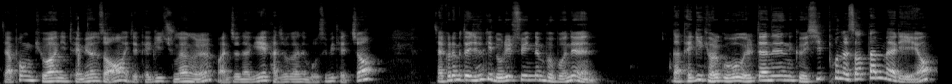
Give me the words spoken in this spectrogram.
자, 폰 교환이 되면서 이제 백이 중앙을 완전하게 가져가는 모습이 됐죠. 자, 그러면 또 이제 흑이 노릴 수 있는 부분은 그러니까 백이 결국 일단은 그 C폰을 썼단 말이에요.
